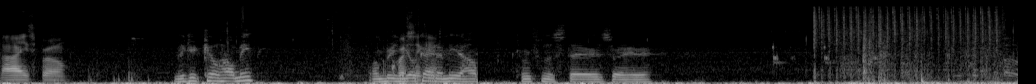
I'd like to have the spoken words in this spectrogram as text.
nice, bro. If you could come help me. I'm bringing course I Yokai can. and me to help. Coming from the stairs right here. Exposed.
